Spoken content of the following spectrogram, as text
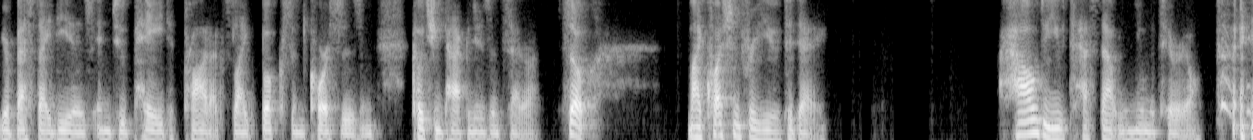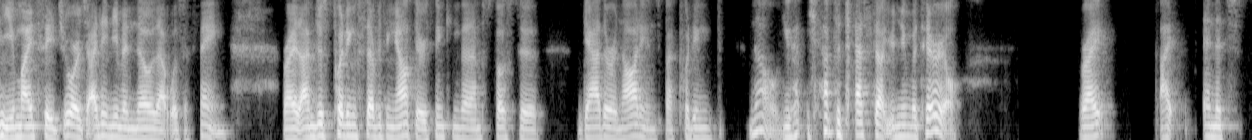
your best ideas into paid products like books and courses and coaching packages, etc. So, my question for you today how do you test out your new material? and you might say, George, I didn't even know that was a thing, right? I'm just putting everything out there thinking that I'm supposed to gather an audience by putting, no, you, ha- you have to test out your new material, right? I, and it's,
